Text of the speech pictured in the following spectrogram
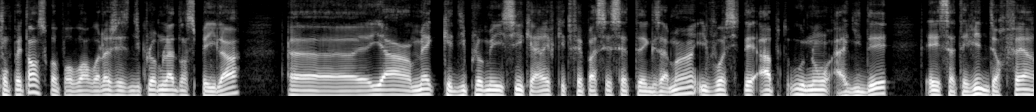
compétences quoi, pour voir voilà j'ai ce diplôme là dans ce pays-là. Euh, Il y a un mec qui est diplômé ici qui arrive qui te fait passer cet examen. Il voit si tu es apte ou non à guider et ça t'évite de refaire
